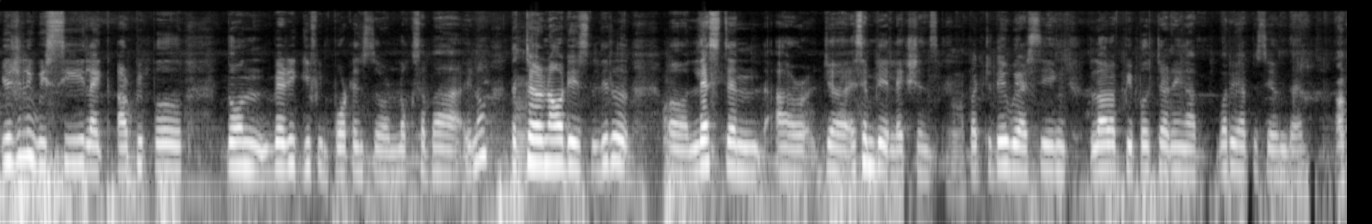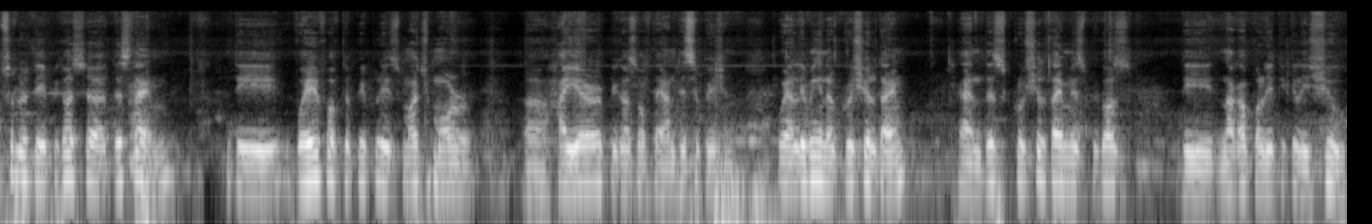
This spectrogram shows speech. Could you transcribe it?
usually we see like our people don't very give importance to Lok Sabha. You know, the turnout is little uh, less than our uh, assembly elections. But today we are seeing a lot of people turning up. What do you have to say on that? Absolutely, because uh, this time the wave of the people is much more uh, higher because of the anticipation. We are living in a crucial time, and this crucial time is because the Naga political issue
